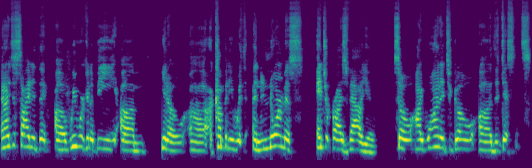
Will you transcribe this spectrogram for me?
And I decided that uh, we were going to be, um, you know, uh, a company with an enormous enterprise value. So I wanted to go uh, the distance.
